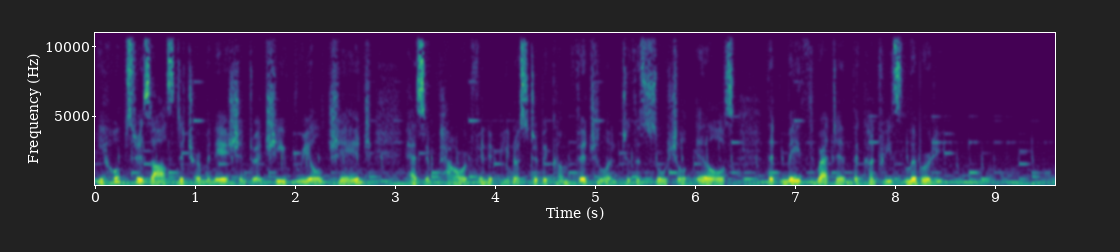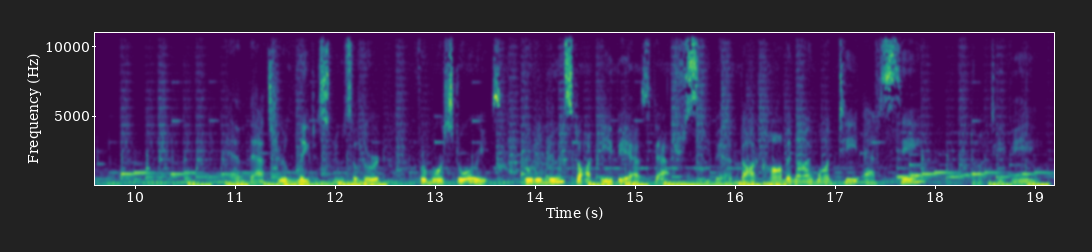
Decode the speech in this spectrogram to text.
he hopes Rizal's determination to achieve real change has empowered Filipinos to become vigilant to the social ills that may threaten the country's liberty. And that's your latest news alert. For more stories, go to news.abs-cbn.com and iwanttfc.tv.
